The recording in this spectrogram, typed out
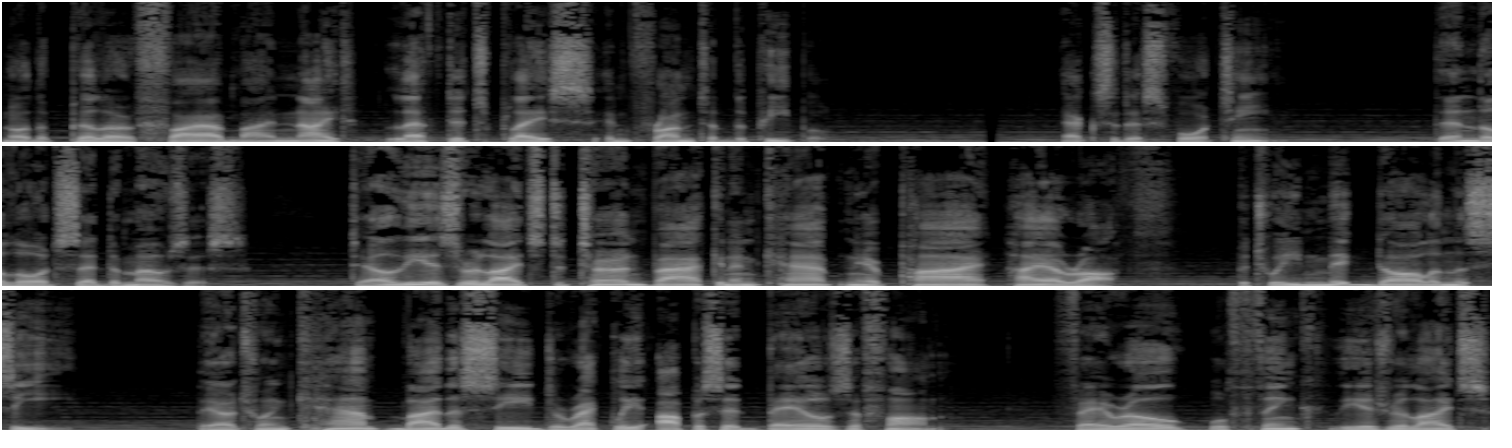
nor the pillar of fire by night left its place in front of the people. Exodus 14. Then the Lord said to Moses, Tell the Israelites to turn back and encamp near Pi Hahiroth, between Migdol and the sea. They are to encamp by the sea directly opposite Baal Zephon. Pharaoh will think the Israelites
